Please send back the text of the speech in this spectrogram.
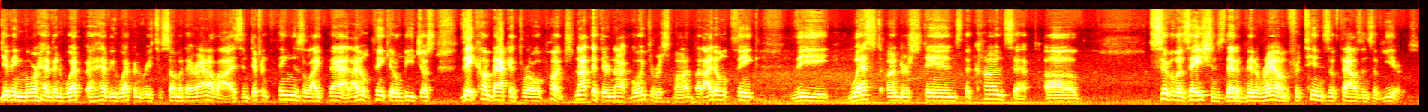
giving more heavy, uh, heavy weaponry to some of their allies and different things like that. I don't think it'll be just they come back and throw a punch. Not that they're not going to respond, but I don't think the West understands the concept of civilizations that have been around for tens of thousands of years.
